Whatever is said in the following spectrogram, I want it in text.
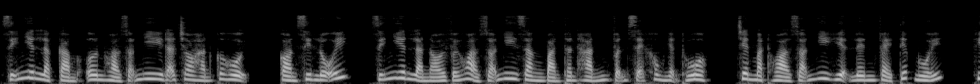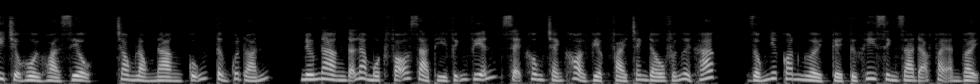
dĩ nhiên là cảm ơn Hỏa Doãn Nhi đã cho hắn cơ hội, còn xin lỗi, dĩ nhiên là nói với Hỏa Doãn Nhi rằng bản thân hắn vẫn sẽ không nhận thua. Trên mặt Hỏa Doãn Nhi hiện lên vẻ tiếc nuối, khi triệu hồi hỏa diệu, trong lòng nàng cũng từng quyết đoán, nếu nàng đã là một võ giả thì vĩnh viễn sẽ không tránh khỏi việc phải tranh đấu với người khác, giống như con người kể từ khi sinh ra đã phải ăn vậy.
